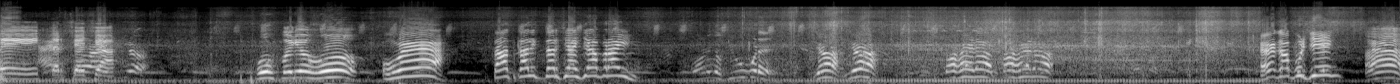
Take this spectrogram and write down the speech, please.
એ તરસ્યા હો પડ્યો હો. ઓવે તાત્કાલિક તરસ્યા છે પ્રાઈન યા યા. પહેડા પહેડા. હે કપૂરસિંહ હા.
